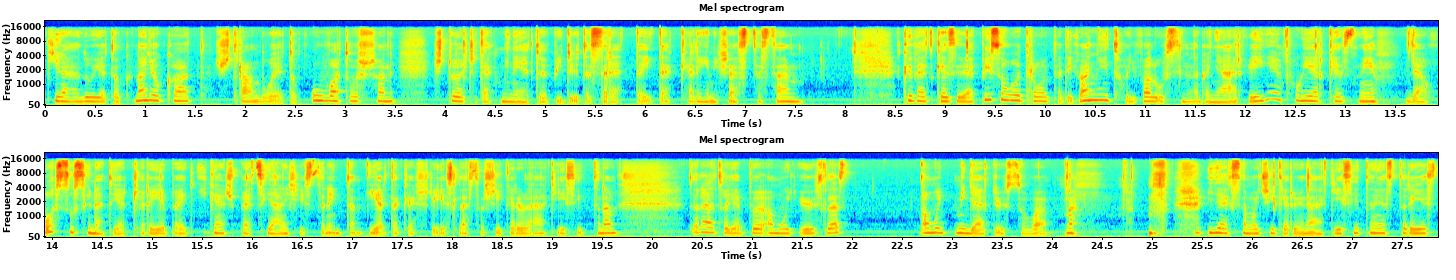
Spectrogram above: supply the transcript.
kiránduljatok nagyokat, strandoljatok óvatosan, és töltsetek minél több időt a szeretteitekkel, én is ezt teszem. Következő epizódról pedig annyit, hogy valószínűleg a nyár végén fog érkezni, de a hosszú szünetért cserébe egy igen speciális és szerintem érdekes rész lesz, ha sikerül elkészítenem. De lehet, hogy ebből amúgy ősz lesz, amúgy mindjárt ősz, szóval. Na, igyekszem, hogy sikerülne elkészíteni ezt a részt,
